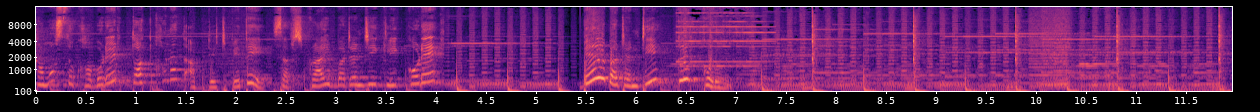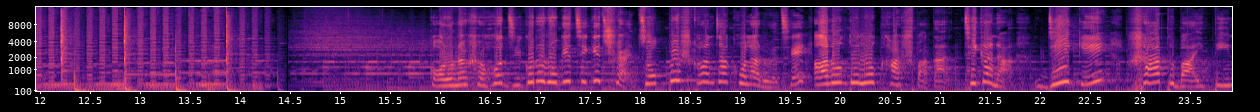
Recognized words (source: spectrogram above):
সমস্ত খবরের তৎক্ষণাৎ আপডেট পেতে সাবস্ক্রাইব বাটনটি ক্লিক করে বেল বাটনটি ক্লিক করুন। করোনা সহ যে কোনো রোগীর চিকিৎসায় চব্বিশ ঘণ্টা খোলা রয়েছে আনন্দলোক হাসপাতাল। ঠিকানা ডি কে সাত বাই তিন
